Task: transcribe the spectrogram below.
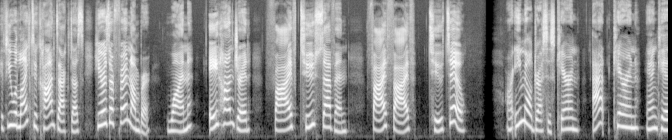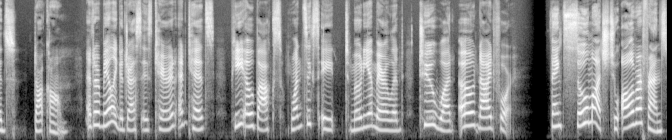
If you would like to contact us, here is our phone number 1 800 527 5522. Our email address is Karen at KarenandKids.com. And our mailing address is Karen and Kids, P.O. Box 168, Timonium, Maryland 21094. Thanks so much to all of our friends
